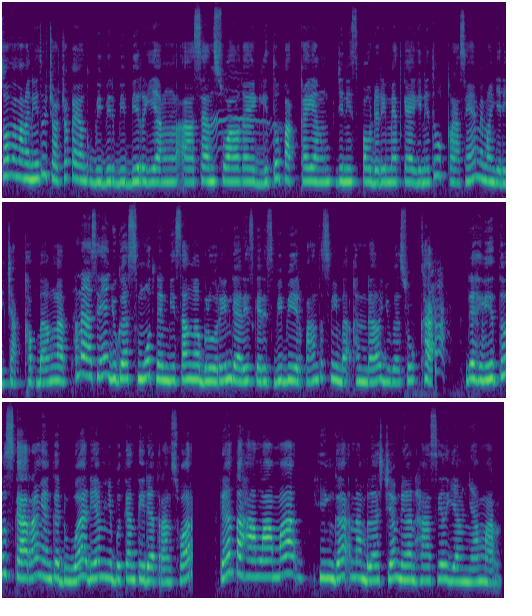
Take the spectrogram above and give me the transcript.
So memang ini tuh cocok kayak untuk bibir-bibir yang uh, sensual kayak gitu pakai yang jenis powdery matte kayak gini tuh kerasnya memang jadi cakep banget. Karena hasilnya juga smooth dan bisa ngeblurin garis-garis bibir. Pantes nih Mbak Kendall juga suka. Udah gitu sekarang yang kedua dia menyebutkan tidak transfer dan tahan lama hingga 16 jam dengan hasil yang nyaman.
